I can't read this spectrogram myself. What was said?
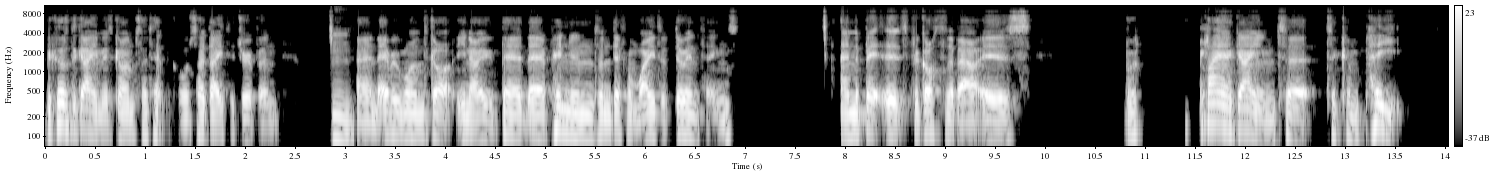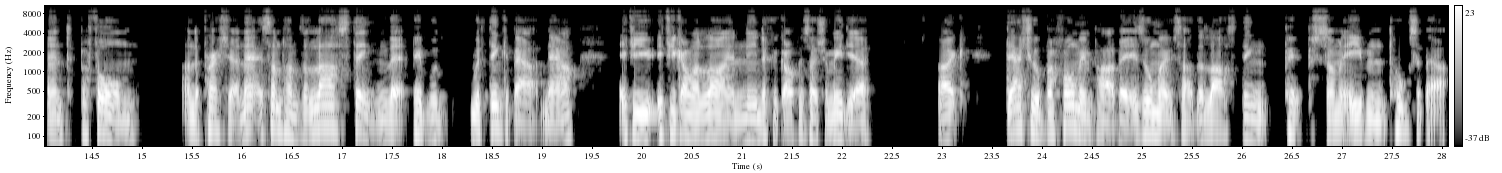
because the game has gone so technical, so data driven, Mm. and everyone's got you know their their opinions and different ways of doing things. And the bit that's forgotten about is we're playing a game to to compete and to perform under pressure, and that is sometimes the last thing that people would think about now. If you if you go online and you look at golf and social media, like the actual performing part of it is almost like the last thing someone even talks about.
